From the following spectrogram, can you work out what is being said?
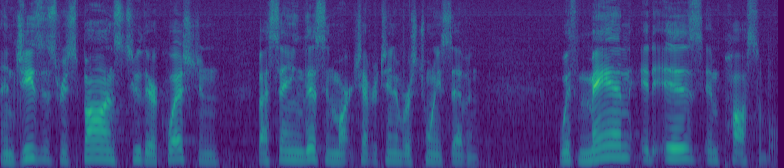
And Jesus responds to their question by saying this in Mark chapter 10 and verse 27 With man it is impossible.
